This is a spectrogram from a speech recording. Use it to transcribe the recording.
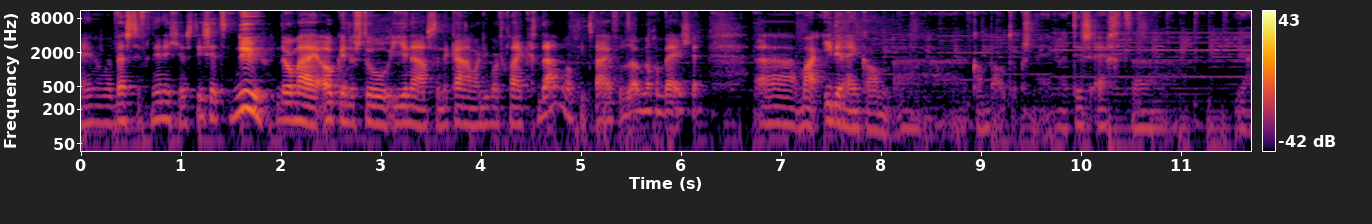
een van mijn beste vriendinnetjes, die zit nu door mij ook in de stoel hiernaast in de kamer. Die wordt gelijk gedaan, want die twijfelde ook nog een beetje. Uh, maar iedereen kan, kan botox nemen. Het is echt, ja,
